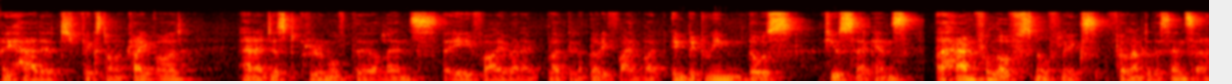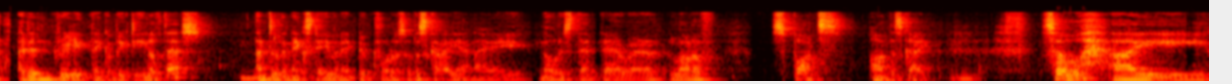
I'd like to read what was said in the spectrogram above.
I had it fixed on a tripod and I just removed the lens, the 85, and I plugged in a 35. But in between those few seconds, a handful of snowflakes fell onto the sensor. I didn't really think a big deal of that until the next day when I took photos of the sky and I noticed that there were a lot of spots on the sky. So I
